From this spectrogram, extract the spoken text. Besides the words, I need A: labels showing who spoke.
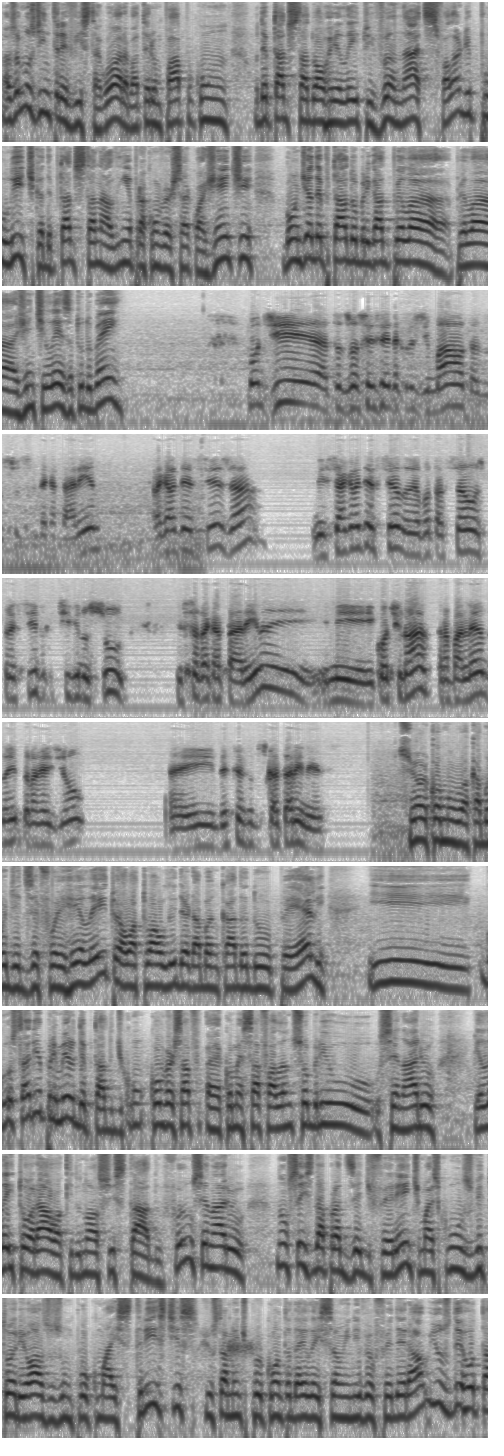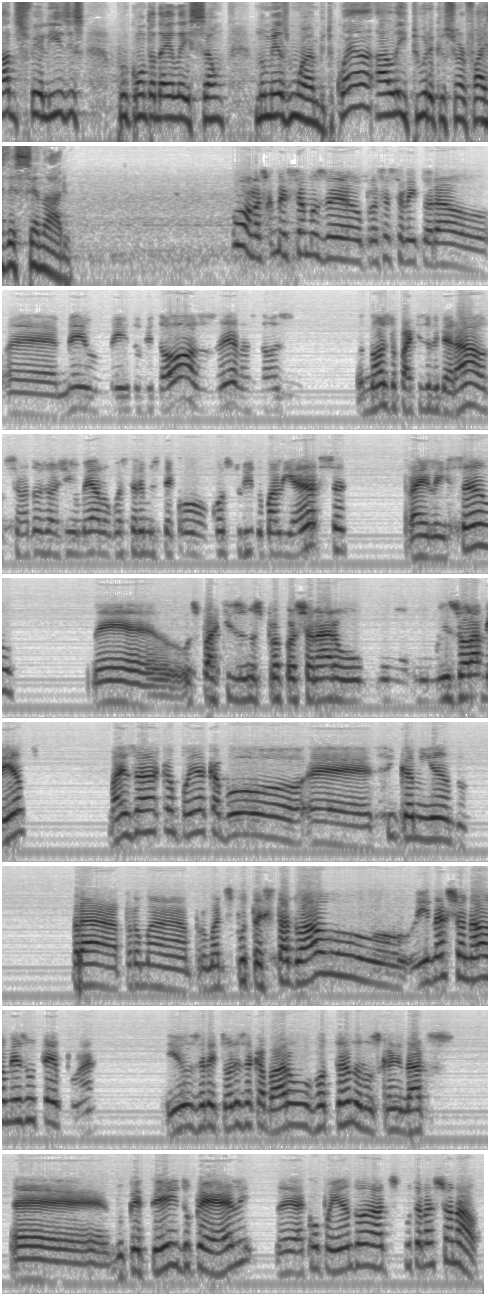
A: Nós vamos de entrevista agora, bater um papo com o deputado estadual reeleito Ivan Nates, falar de política. O deputado está na linha para conversar com a gente. Bom dia, deputado. Obrigado pela, pela gentileza. Tudo bem?
B: Bom dia a todos vocês aí da Cruz de Malta, do sul de Santa Catarina. Para agradecer já, iniciar agradecendo né, a votação expressiva que tive no sul de Santa Catarina e, e, me, e continuar trabalhando aí pela região é, em defesa dos catarinenses.
A: O senhor, como acabou de dizer, foi reeleito, é o atual líder da bancada do PL. E gostaria primeiro, deputado, de conversar, é, começar falando sobre o, o, cenário eleitoral aqui do nosso estado. Foi um cenário, não sei se dá para dizer diferente, mas com os vitoriosos um pouco mais tristes, justamente por conta da eleição em nível federal, e os derrotados felizes por conta da eleição no mesmo âmbito. Qual é a, a leitura que o senhor faz desse cenário?
B: Bom, nós começamos é, o processo eleitoral é, meio, meio duvidosos, né? Nós, nós, nós, do Partido Liberal, do senador Jorginho Melo, gostaríamos de ter co construído uma aliança para a eleição. Né? Os partidos nos proporcionaram um, um, um isolamento, mas a campanha acabou é, se encaminhando para uma, uma disputa estadual e nacional ao mesmo tempo, né? E os eleitores acabaram votando nos candidatos é, do PT e do PL, é, acompanhando a disputa nacional.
